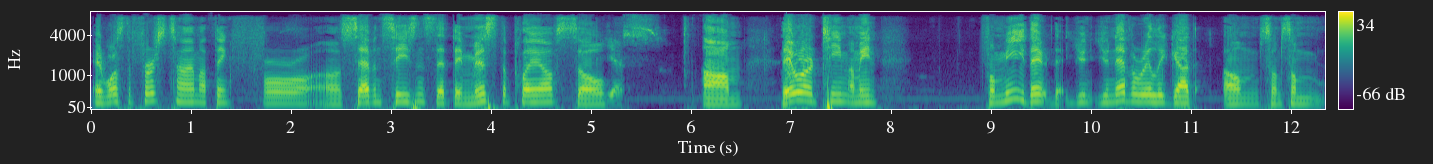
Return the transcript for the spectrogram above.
it was the first time I think for uh, seven seasons that they missed the playoffs. So Yes. Um, they were a team. I mean, for me, they they- you you never really got um some some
